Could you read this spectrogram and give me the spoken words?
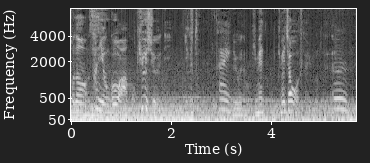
この345はもう九州に行くとはい。いうことでもう決め決めちゃおうということでね、うん。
